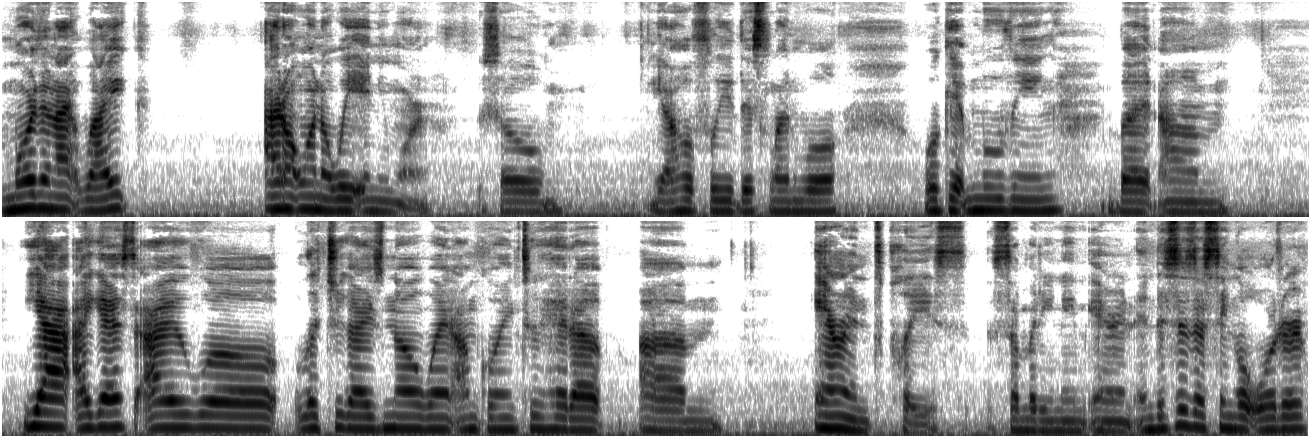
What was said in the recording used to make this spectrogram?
more than I like, I don't want to wait anymore. So, yeah, hopefully this line will will get moving. But um yeah, I guess I will let you guys know when I'm going to hit up um Aaron's place. Somebody named Aaron. And this is a single order.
